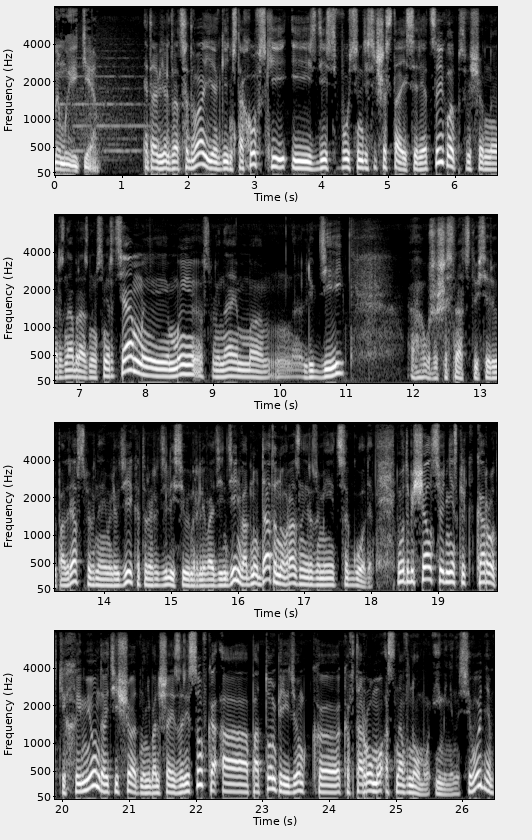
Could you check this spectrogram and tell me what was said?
На маяке. Это «Объект-22», я Евгений Стаховский, и здесь 86-я серия цикла, посвященная разнообразным смертям, и мы вспоминаем людей, а, уже 16-ю серию подряд вспоминаем людей, которые родились и умерли в один день, в одну дату, но в разные, разумеется, годы. Ну вот обещал сегодня несколько коротких имен, давайте еще одна небольшая зарисовка, а потом перейдем к, ко второму основному имени на сегодня,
